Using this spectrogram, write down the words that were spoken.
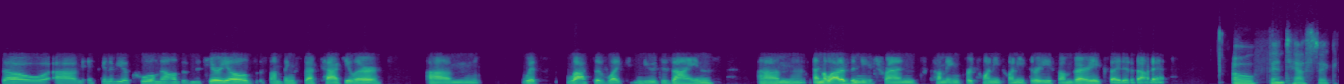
So um, it's going to be a cool meld of materials, something spectacular. Um, with lots of like new designs um, and a lot of the new trends coming for 2023. So I'm very excited about it. Oh, fantastic.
